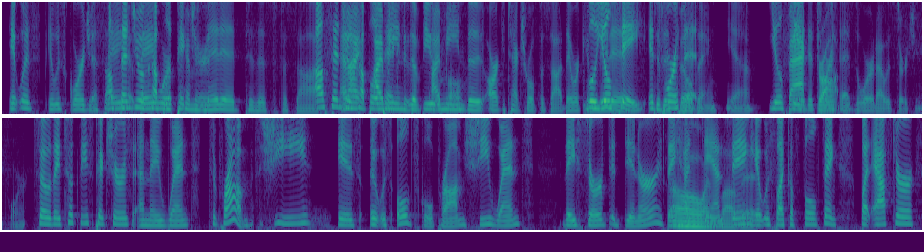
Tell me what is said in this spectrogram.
It was it was gorgeous. I'll They- send you a couple of pictures. Committed to this facade. I'll send you And a I- couple of I pics. mean It was the, I mean the architectural facade. They were Well, you'll see. It's worth it. Yeah. You'll see it. It's worth Backdrop it. is the word I was searching for. So they took these pictures and they went to prom. She is it was old school prom. She went, they served a dinner, they Oh, had I dancing. it. It was like a full thing. But after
